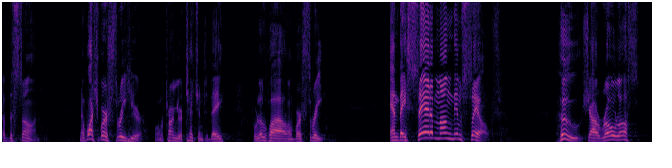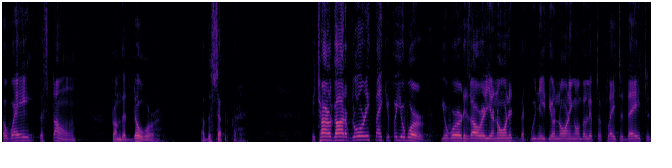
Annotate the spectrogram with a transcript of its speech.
of the sun. Now, watch verse 3 here. I want to turn your attention today for a little while on verse 3. And they said among themselves, Who shall roll us away the stone from the door of the sepulchre? Eternal God of glory, thank you for your word. Your word is already anointed, but we need the anointing on the lips of clay today to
